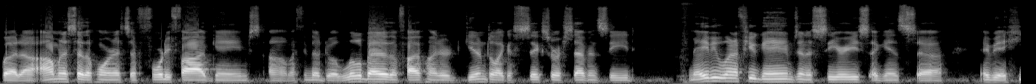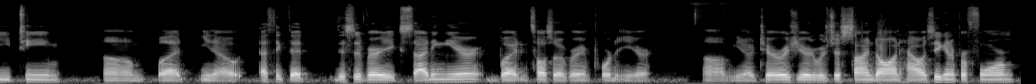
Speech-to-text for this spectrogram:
but uh, I'm to say the Hornets at 45 games. Um, I think they'll do a little better than 500. Get them to like a six or a seven seed. Maybe win a few games in a series against uh, maybe a Heat team. Um, but you know, I think that this is a very exciting year, but it's also a very important year. Um, you know, Terry Rozier was just signed on. How is he going to perform?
